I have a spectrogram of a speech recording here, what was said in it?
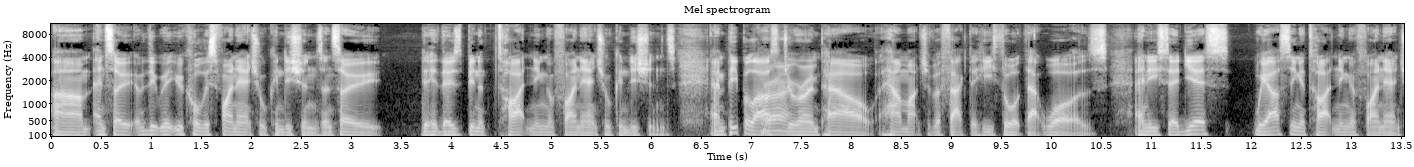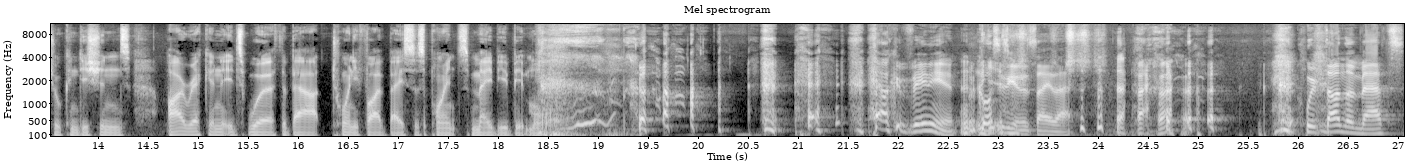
Um, and so you call this financial conditions. And so there's been a tightening of financial conditions. And people asked right. Jerome Powell how much of a factor he thought that was. And he said, yes, we are seeing a tightening of financial conditions. I reckon it's worth about 25 basis points, maybe a bit more. how convenient. Of course he's going to say that. We've done the maths,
